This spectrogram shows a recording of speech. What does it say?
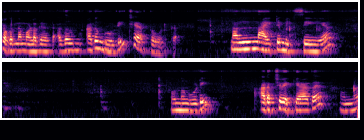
ചുവന്ന മുളക് അതും അതും കൂടി ചേർത്ത് കൊടുക്കുക. നന്നായിട്ട് മിക്സ് ചെയ്യുക. ഒന്നും കൂടി അടച്ചു വെക്കാതെ ഒന്ന്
